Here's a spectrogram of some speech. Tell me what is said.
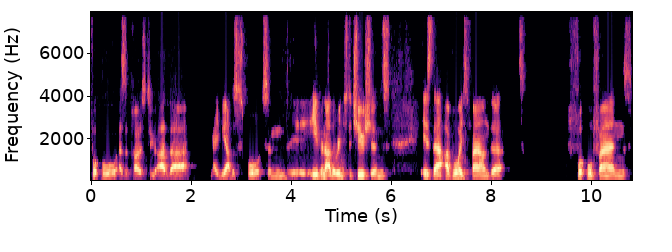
football as opposed to other maybe other sports and even other institutions is that I've always found that football fans,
